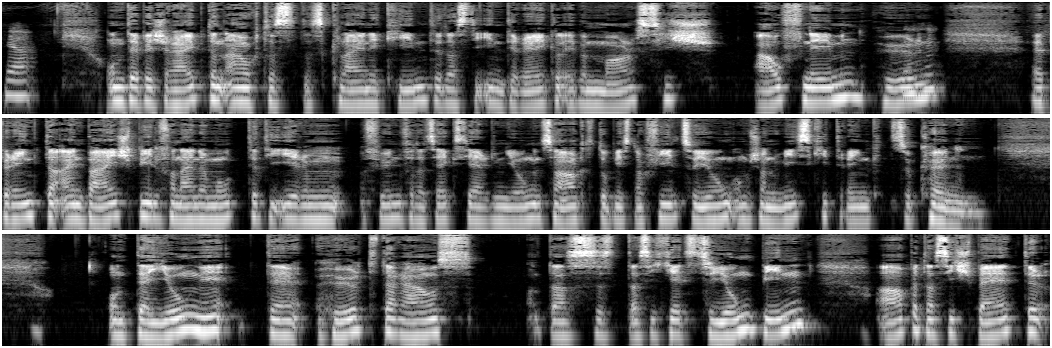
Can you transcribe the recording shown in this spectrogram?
Ja. Und er beschreibt dann auch, dass das kleine Kinder, dass die in der Regel eben marsisch aufnehmen, hören. Mhm. Er bringt da ein Beispiel von einer Mutter, die ihrem fünf- oder sechsjährigen Jungen sagt, du bist noch viel zu jung, um schon Whisky trinken zu können. Und der Junge, der hört daraus, dass, dass ich jetzt zu jung bin, aber dass ich später,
